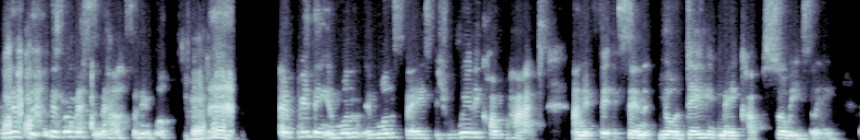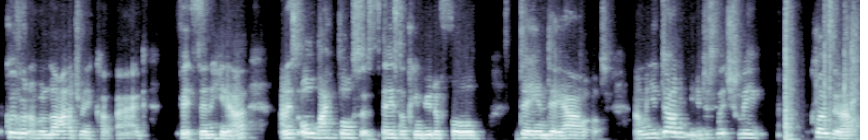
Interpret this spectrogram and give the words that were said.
There's no mess in the house anymore. Yeah. Everything in one in one space is really compact and it fits in your daily makeup so easily. Equivalent of a large makeup bag fits in here and it's all wipeable so it stays looking beautiful day in day out. And when you're done, you just literally close it up.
